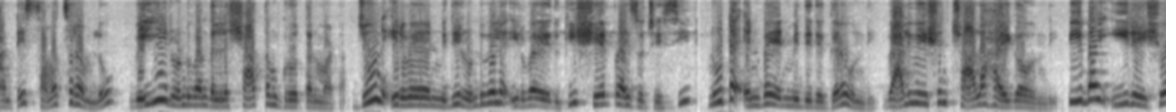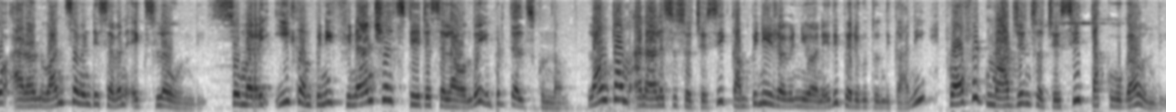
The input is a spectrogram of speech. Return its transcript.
అంటే సంవత్సరంలో వెయ్యి రెండు వందల శాతం గ్రోత్ అన్నమాట. జూన్ ఇరవై ఎనిమిది రెండు వేల ఇరవై ఐదుకి షేర్ ప్రైస్ వచ్చేసి నూట ఎనభై ఎనిమిది దగ్గర ఉంది. వాల్యుయేషన్ చాలా హైగా ఉంది. P by E ratio around one seventy seven ఎక్స్లో ఉంది. సో మరి ఈ కంపెనీ ఫినాన్షియల్ స్టేటస్ ఎలా ఉందో ఇప్పుడు తెలుసుకుందాం. లాంగ్ టర్మ్ అనాలిసిస్ వచ్చేసి కంపెనీ రెవెన్యూ అనేది పెరుగుతుంది కానీ ప్రాఫిట్ మార్జిన్స్ వచ్చేసి తక్కువగా ఉంది.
